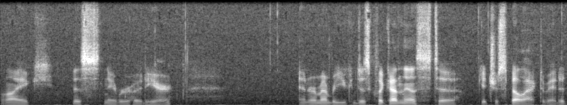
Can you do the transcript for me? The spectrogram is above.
Like this neighborhood here. And remember, you can just click on this to get your spell activated.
